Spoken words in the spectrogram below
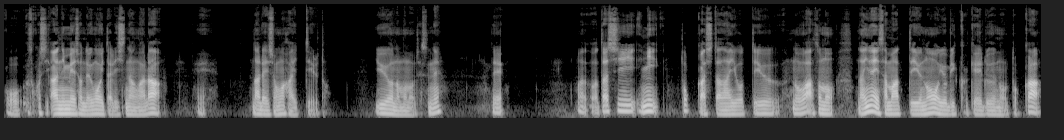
こう、少しアニメーションで動いたりしながら、えー、ナレーションが入っているというようなものですね。で、まあ、私に特化した内容っていうのは、その、何々様っていうのを呼びかけるのとか、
